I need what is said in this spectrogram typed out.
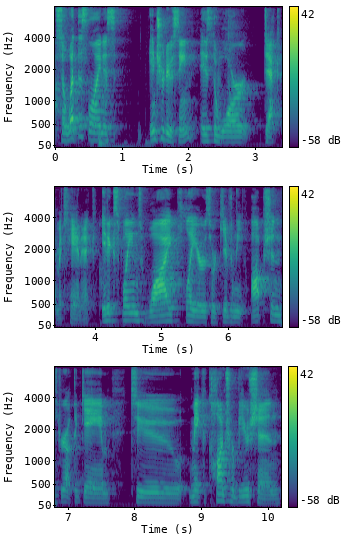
so, what this line is introducing is the war deck mechanic. It explains why players are given the option throughout the game to make a contribution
